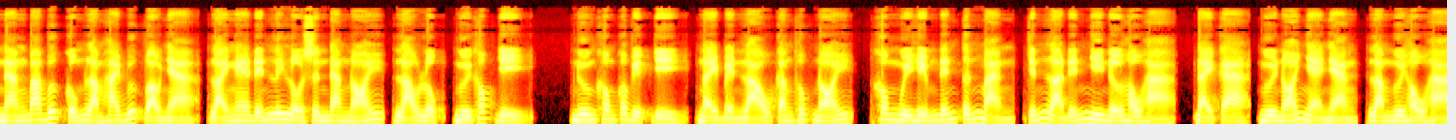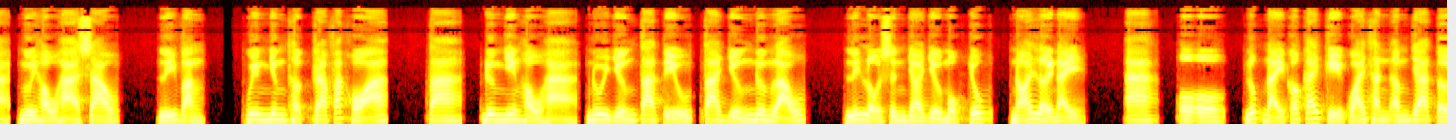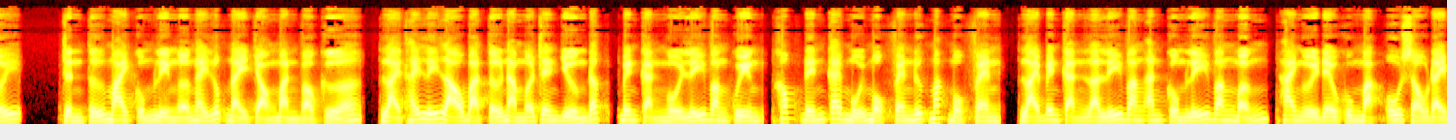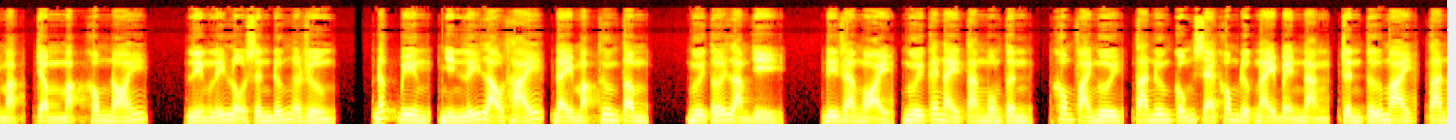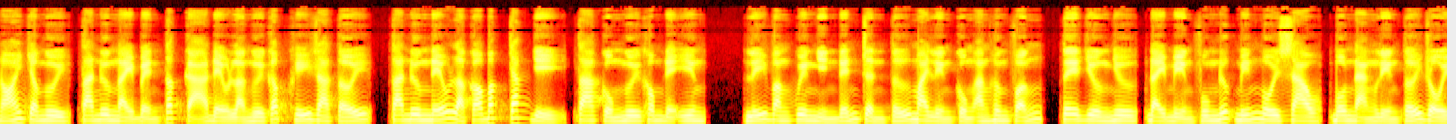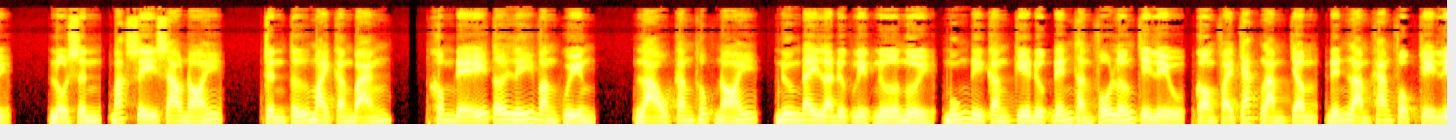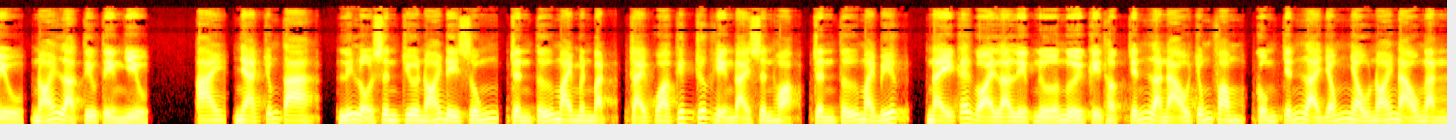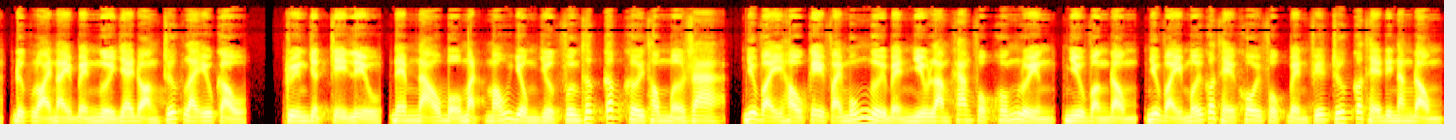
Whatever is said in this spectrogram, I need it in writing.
Nàng ba bước cũng làm hai bước vào nhà, lại nghe đến Lý Lộ Sinh đang nói, lão lục, ngươi khóc gì? Nương không có việc gì, này bệnh lão căng thúc nói, không nguy hiểm đến tính mạng, chính là đến nhi nữ hầu hạ. Đại ca, ngươi nói nhẹ nhàng, làm ngươi hầu hạ, ngươi hầu hạ sao? Lý Văn, Quyên nhân thật ra phát hỏa, ta, đương nhiên hầu hạ, nuôi dưỡng ta tiểu, ta dưỡng nương lão. Lý lộ sinh do dự một chút, nói lời này. a ô ô, lúc này có cái kỳ quái thanh âm ra tới. Trình Tứ Mai cũng liền ở ngay lúc này chọn mạnh vào cửa, lại thấy Lý Lão bà tử nằm ở trên giường đất, bên cạnh ngồi Lý Văn Quyên, khóc đến cái mũi một phen nước mắt một phen, lại bên cạnh là Lý Văn Anh cùng Lý Văn Mẫn, hai người đều khuôn mặt u sầu đầy mặt, trầm mặt không nói. Liền Lý Lộ Sinh đứng ở giường, Đất biên, nhìn Lý Lão Thái, đầy mặt thương tâm. Ngươi tới làm gì? Đi ra ngoài, ngươi cái này tăng môn tinh, không phải ngươi, ta nương cũng sẽ không được này bệnh nặng. Trình Tứ Mai, ta nói cho ngươi, ta nương này bệnh tất cả đều là ngươi cấp khí ra tới. Ta nương nếu là có bất chắc gì, ta cùng ngươi không để yên. Lý Văn Quyên nhìn đến Trình Tứ Mai liền cùng ăn hưng phấn, tê dường như, đầy miệng phun nước miếng ngôi sao, bôn nạn liền tới rồi. Lộ sinh, bác sĩ sao nói? Trình Tứ Mai căn bản, không để ý tới Lý Văn Quyên. Lão Căn Thúc nói, nương đây là được liệt nửa người, muốn đi căn kia được đến thành phố lớn trị liệu, còn phải chắc làm châm, đến làm khang phục trị liệu, nói là tiêu tiền nhiều. Ai, nhà chúng ta, Lý Lộ Sinh chưa nói đi xuống, Trình Tứ Mai minh bạch, trải qua kiếp trước hiện đại sinh hoạt, Trình Tứ Mai biết, này cái gọi là liệt nửa người kỳ thật chính là não trúng phong, cũng chính là giống nhau nói não ngạnh, được loại này bệnh người giai đoạn trước là yêu cầu, truyền dịch trị liệu, đem não bộ mạch máu dùng dược phương thức cấp khơi thông mở ra. Như vậy hậu kỳ phải muốn người bệnh nhiều làm khang phục huấn luyện, nhiều vận động, như vậy mới có thể khôi phục bệnh phía trước có thể đi năng động.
